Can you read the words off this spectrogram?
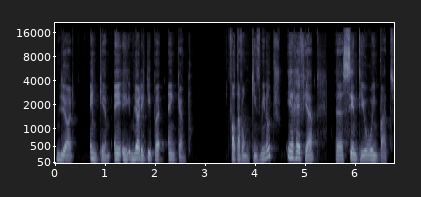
melhor, em campo, em, melhor equipa em campo. Faltavam 15 minutos e a RFA uh, sentiu o empate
